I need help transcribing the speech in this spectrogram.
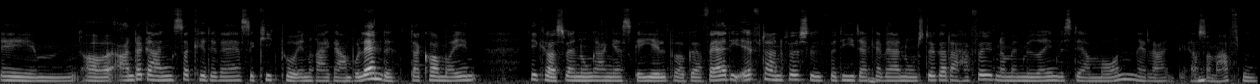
Øhm, og andre gange, så kan det være, at jeg skal kigge på en række ambulante, der kommer ind. Det kan også være nogle gange, jeg skal hjælpe og gøre færdig efter en fødsel, fordi der kan være nogle stykker, der har født, når man møder ind, hvis det er om morgenen eller også om aftenen.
